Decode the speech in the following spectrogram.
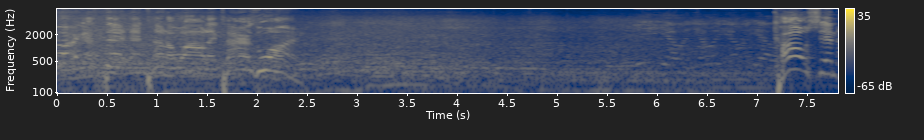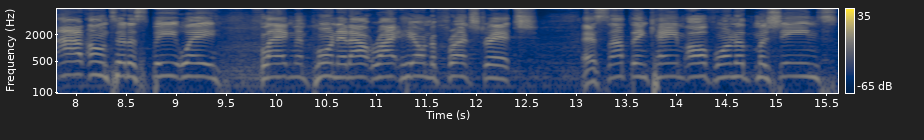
Ferguson into the wall in turns one. Caution out onto the speedway. Flagman pointing it out right here on the front stretch. As something came off one of the machines,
